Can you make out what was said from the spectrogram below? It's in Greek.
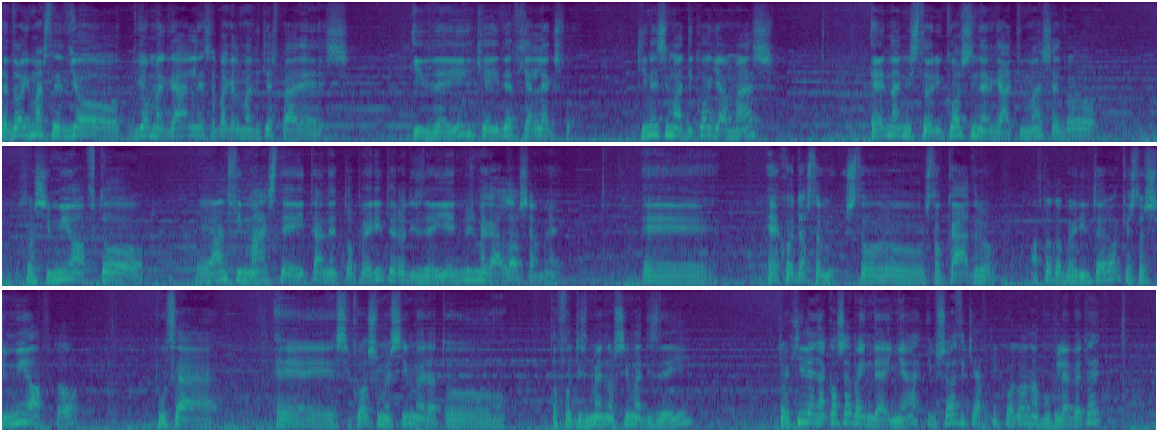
Εδώ είμαστε δύο, δύο μεγάλες επαγγελματικές παρέες, η ΔΕΗ και η ΔΕΘΙΑ Λέξπο. Και είναι σημαντικό για μας έναν ιστορικό συνεργάτη μας, εδώ στο σημείο αυτό, ε, αν θυμάστε, ήταν το περίπτερο της ΔΕΗ, εμείς μεγαλώσαμε ε, έχοντας στο, στο, στο κάδρο αυτό το περίπτερο και στο σημείο αυτό που θα ε, σηκώσουμε σήμερα το, το φωτισμένο σήμα της ΔΕΗ, το 1959 υψώθηκε αυτή η κολόνα που βλέπετε,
